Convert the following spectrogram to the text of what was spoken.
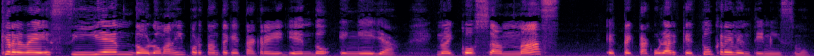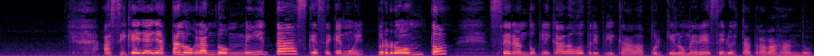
creciendo. Lo más importante que está creyendo en ella. No hay cosa más espectacular que tú creer en ti mismo. Así que ella ya está logrando metas que sé que muy pronto serán duplicadas o triplicadas porque lo merece y lo está trabajando.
